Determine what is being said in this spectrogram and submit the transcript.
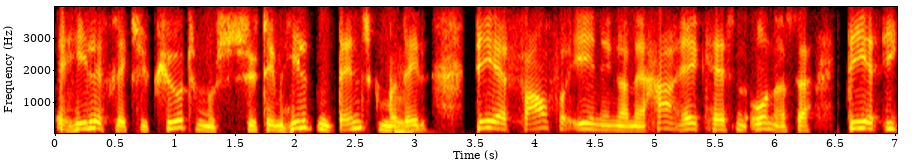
af hele flexicurity-systemet, hele den danske mm. model. Mm. Det, at fagforeningerne har A-kassen under sig, det, at de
